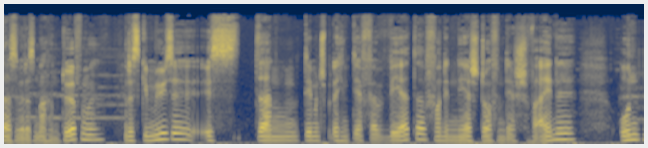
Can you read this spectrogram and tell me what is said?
dass wir das machen dürfen. Das Gemüse ist dann dementsprechend der Verwerter von den Nährstoffen der Schweine und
